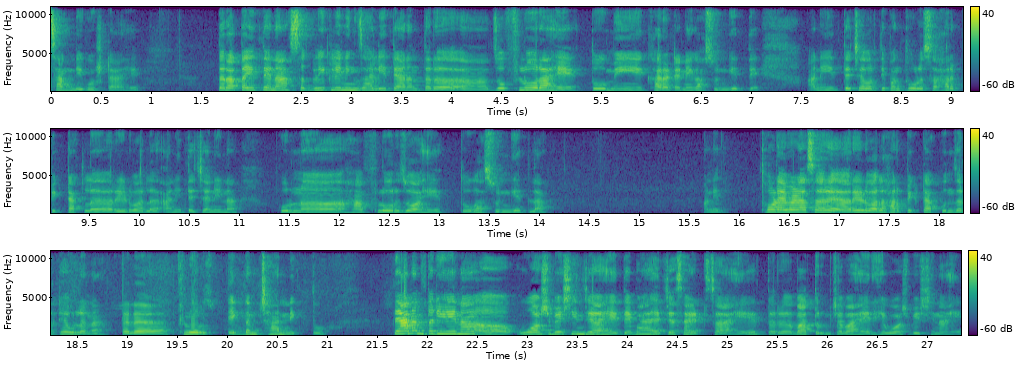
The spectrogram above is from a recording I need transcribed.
चांगली गोष्ट आहे. तर आता इथे ना सगळी क्लिनिंग झाली त्यानंतर जो फ्लोर आहे तो मी खराट्याने घासून घेते. आणि त्याच्यावरती पण थोडंसं हार्पिक टाकलं रेडवालं आणि त्याच्याने ना पूर्ण हा फ्लोर जो आहे तो घासून घेतला. आणि थोड्या वेळ असं रेडवाला हार्पिक टाकून जर ठेवलं ना तर फ्लोर एकदम छान निघतो. त्यानंतर हे ना वॉश बेसिन जे आहे ते बाहेरच्या साईडचं आहे तर बाथरूमच्या बाहेर हे वॉश बेसिन आहे.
